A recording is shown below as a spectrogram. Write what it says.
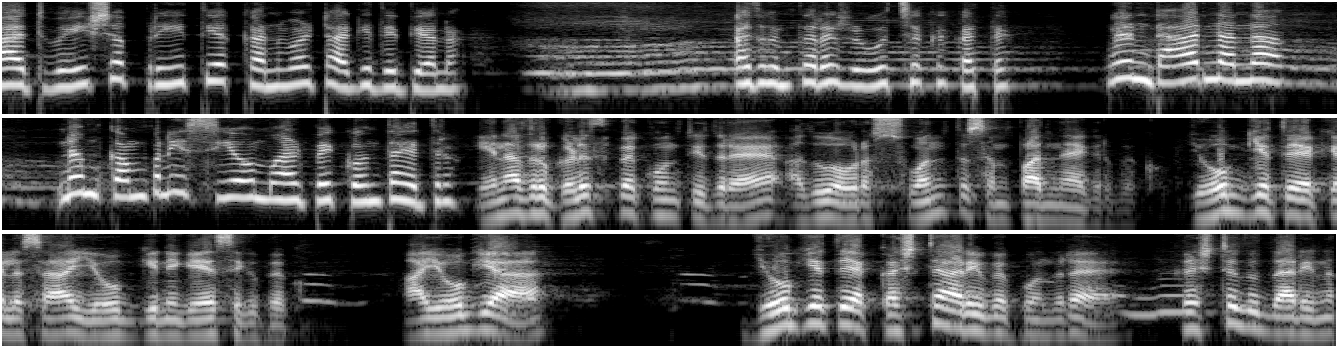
ಆ ದ್ವೇಷ ಪ್ರೀತಿಯ ಕನ್ವರ್ಟ್ ಆಗಿದ್ದಿದ್ಯಲ್ಲ ಅದೊಂಥರ ರೋಚಕ ಕತೆ. ನನ್ ಡ್ಯಾಡ್ ನನ್ನ ನಮ್ ಕಂಪನಿ ಸಿಒ ಮಾಡ್ಬೇಕು ಅಂತ ಇದ್ರು. ಏನಾದ್ರೂ ಗಳಿಸ್ಬೇಕು ಅಂತಿದ್ರೆ ಅದು ಅವರ ಸ್ವಂತ ಸಂಪಾದನೆ ಆಗಿರ್ಬೇಕು. ಯೋಗ್ಯತೆಯ ಕೆಲಸ ಯೋಗ್ಯನಿಗೆ ಸಿಗಬೇಕು. ಆ ಯೋಗ್ಯ ಯೋಗ್ಯತೆಯ ಕಷ್ಟ ಅರಿಬೇಕು ಅಂದ್ರೆ ಕಷ್ಟದ ದಾರಿನ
